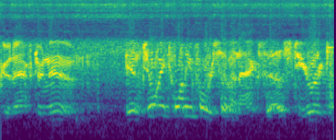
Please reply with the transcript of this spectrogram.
Good afternoon. Enjoy 24-7 access to your account.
